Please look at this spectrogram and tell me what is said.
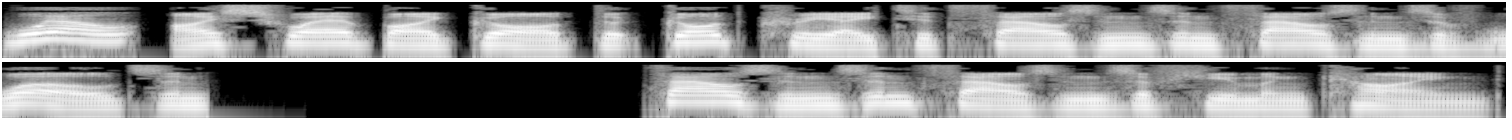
Well, I swear by God that God created thousands and thousands of worlds and thousands and thousands of humankind."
